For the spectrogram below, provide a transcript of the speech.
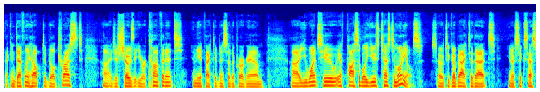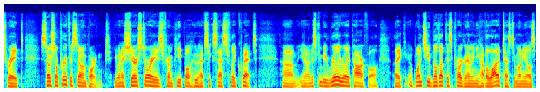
That can definitely help to build trust. Uh, it just shows that you are confident in the effectiveness of the program. Uh, you want to, if possible, use testimonials. So to go back to that, you know, success rate, social proof is so important. You want to share stories from people who have successfully quit. Um, you know, this can be really, really powerful. Like once you build up this program and you have a lot of testimonials,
